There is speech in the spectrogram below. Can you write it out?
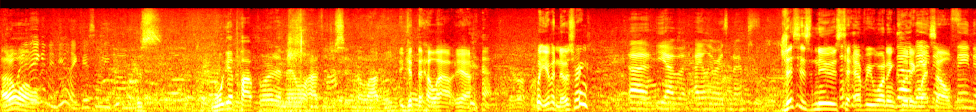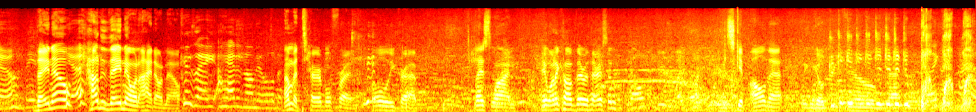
I don't What are they gonna do? Like, there's so many people. Just, we'll get popcorn and then we'll have to just sit in the lobby. Get the hell out, yeah. Wait, you have a nose ring? Uh, yeah, but I only wear it sometimes. This is news to everyone, including no, they myself. Know. They know. They know? Yeah. How do they know and I don't know? Because I, I had it on the old. I'm a terrible friend. Holy crap. Nice line. Hey, want to come up there with Harrison? Skip all that. We can go. I like that a lot.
